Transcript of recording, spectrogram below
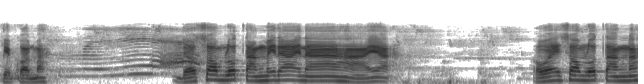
เก็บก่อนมาเดี๋ยวซ่อมรถตังค์ไม่ได้นะ หายอะ เอาไว้ซ่อมรถตังค์นะ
